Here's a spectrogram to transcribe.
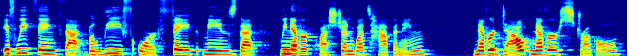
if we think that belief or faith means that we never question what's happening, never doubt, never struggle.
